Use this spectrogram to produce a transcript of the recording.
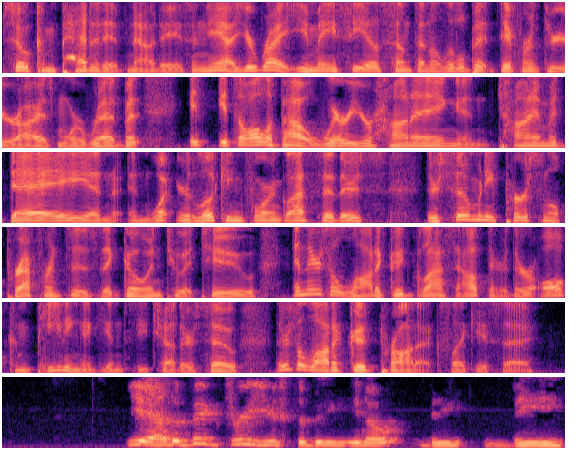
so competitive nowadays. And yeah, you're right. You may see a, something a little bit different through your eyes, more red, but it, it's all about where you're hunting and time of day and and what you're looking for in glass. So there's there's so many personal preferences that go into it too. And there's a lot of good glass out there. They're all competing against each other. So there's a lot of good products, like you say. Yeah, the big three used to be, you know, the the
